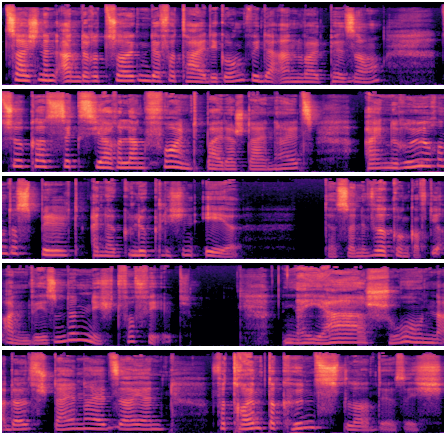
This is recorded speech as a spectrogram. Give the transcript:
zeichnen andere Zeugen der Verteidigung, wie der Anwalt Pezon, circa sechs Jahre lang Freund beider Steinheils, ein rührendes Bild einer glücklichen Ehe, das seine Wirkung auf die Anwesenden nicht verfehlt. Na ja, schon, Adolf Steinheil sei ein verträumter Künstler, der sich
